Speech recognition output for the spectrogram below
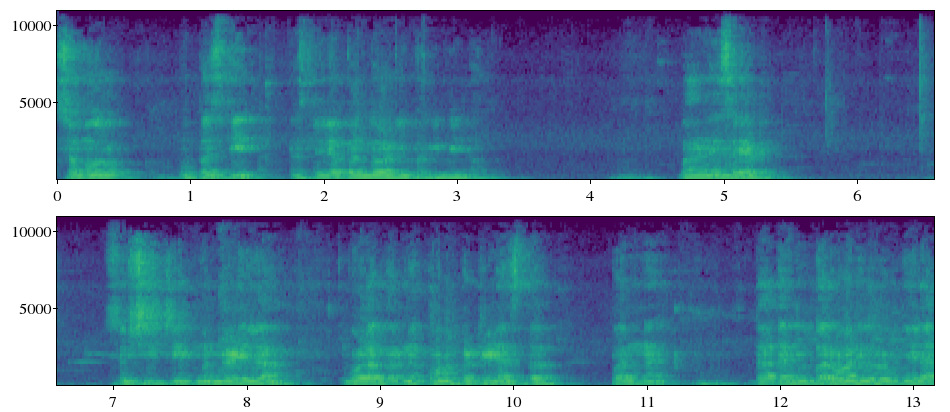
समोर उपस्थित असलेल्या बंधू आणि भगिनींना. बारणेसाहेब सुशिक्षित मंडळीला गोळा करणं खूप कठीण असतं पण दादानी परवाने निरोप दिला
